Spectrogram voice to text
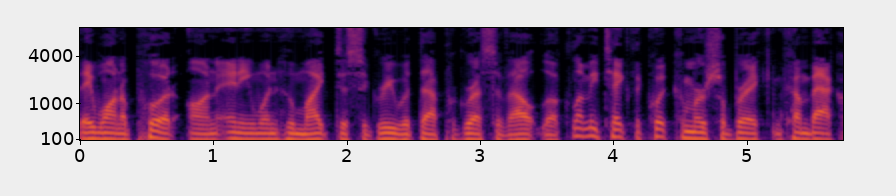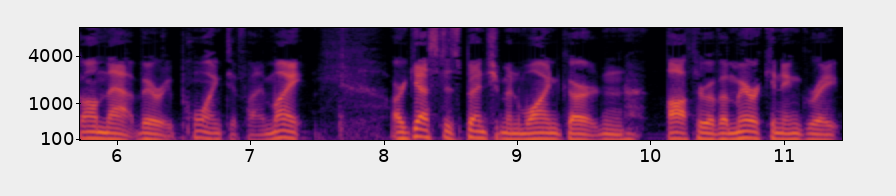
they want to put on anyone who might disagree with that progressive outlook. Let me take the quick commercial break and come back on that very point, if I might. Our guest is Benjamin Weingarten, author of American Ingrate,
